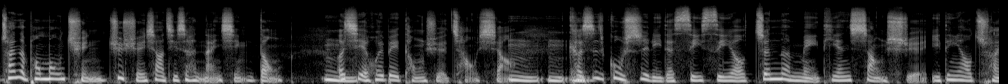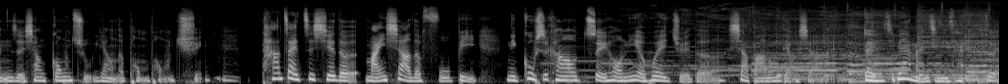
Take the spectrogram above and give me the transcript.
穿着蓬蓬裙去学校，其实很难行动。而且会被同学嘲笑。嗯嗯。嗯，可是故事里的 C C O，真的每天上学一定要穿着像公主一样的蓬蓬裙。嗯。他在这些的埋下的伏笔，你故事看到最后，你也会觉得下巴都掉下来了。对，这边还蛮精彩的。对。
